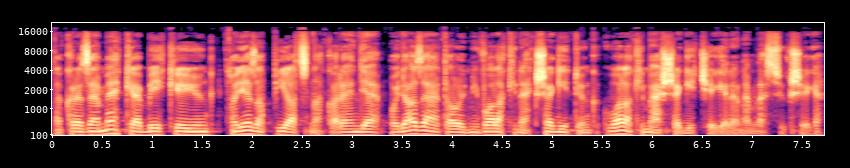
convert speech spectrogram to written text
Akkor ezzel meg kell békéljünk, hogy ez a piacnak a rendje, hogy azáltal, hogy mi valakinek segítünk, valaki más segítségére nem lesz szüksége.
